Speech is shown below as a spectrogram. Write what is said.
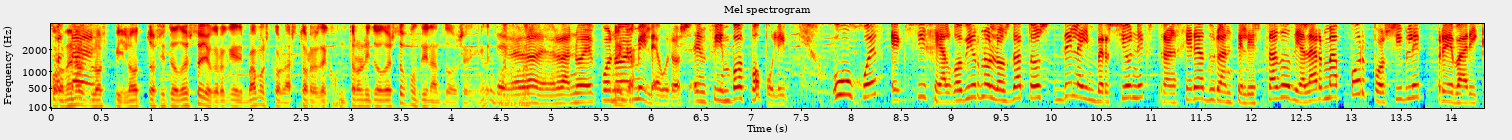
Por lo menos los pilotos y todo esto, yo creo que, vamos, con las torres de control y todo esto funcionan todos en inglés. De Bueno, verdad, no de verdad, nueve, pues Venga. 9.000 euros. En fin, voz populi. Un juez exige al gobierno los datos de la inversión extranjera durante el estado de alarma por posible prevaricación.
